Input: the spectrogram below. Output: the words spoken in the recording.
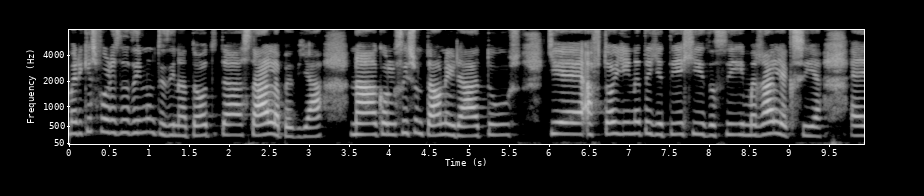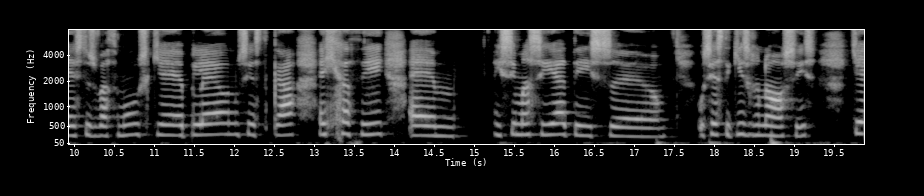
μερικές φορές δεν δίνουν τη δυνατότητα στα άλλα παιδιά να ακολουθήσουν τα όνειρά τους. Και αυτό γίνεται γιατί έχει δοθεί μεγάλη αξία ε, στους βαθμούς και πλέον ουσιαστικά έχει χαθεί η σημασία της ε, ουσιαστικής γνώσης και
